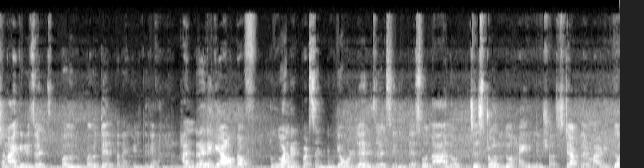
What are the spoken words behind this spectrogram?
ಚೆನ್ನಾಗಿ ರಿಸಲ್ಟ್ ಬರುತ್ತೆ ಅಂತಲೇ ಹೇಳ್ತೀನಿ. ಹಂಡ್ರೆಡ್ಗೆ out of two hundred percent ನಿಮಗೆ ಒಳ್ಳೆ ರಿಸಲ್ಟ್ ಸಿಗುತ್ತೆ. ಸೊ ನಾನು ಜಸ್ಟ್ ಒಂದು ಐದು ನಿಮಿಷ ಅಷ್ಟೇ ಅಪ್ಲೈ ಮಾಡಿದ್ದು.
